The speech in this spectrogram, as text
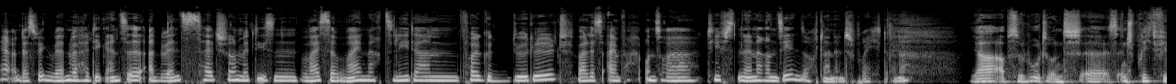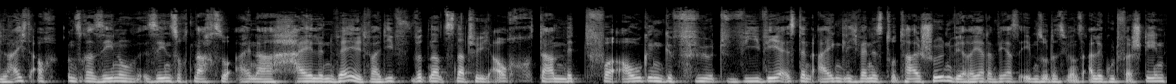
Ja, und deswegen werden wir halt die ganze Adventszeit schon mit diesen weiße Weihnachtsliedern vollgedödelt, weil es einfach unserer tiefsten inneren Sehnsucht dann entspricht, oder? Ja, absolut. Und äh, es entspricht vielleicht auch unserer Sehnung, Sehnsucht nach so einer heilen Welt, weil die wird uns natürlich auch damit vor Augen geführt, wie wäre es denn eigentlich, wenn es total schön wäre? Ja, dann wäre es eben so, dass wir uns alle gut verstehen,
